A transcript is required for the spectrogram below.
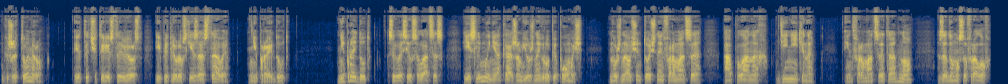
К Житомиру? Это 400 верст и петлюровские заставы. Не пройдут. Не пройдут, согласился Лацис, если мы не окажем южной группе помощь. Нужна очень точная информация о планах Деникина. Информация — это одно, задумался Фролов.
